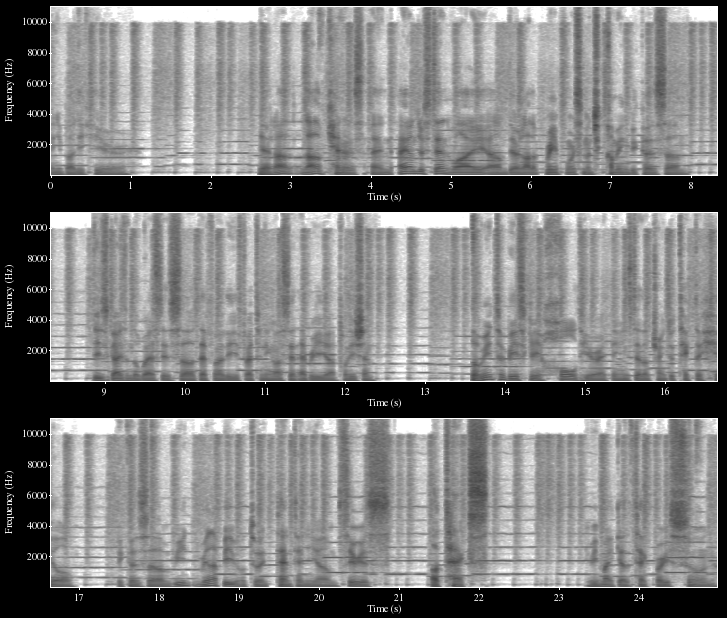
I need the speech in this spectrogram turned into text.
anybody here. Yeah, a lot, a lot of cannons, and I understand why um, there are a lot of reinforcements coming because um, these guys in the west is uh, definitely threatening us at every uh, position. So we need to basically hold here, I think, instead of trying to take the hill, because uh, we may not be able to attempt any um, serious attacks. We might get attacked very soon.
